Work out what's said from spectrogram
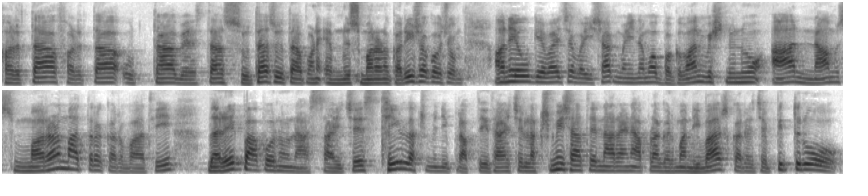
હરતા, ફરતા, ઉઠતા, બેસતા, સૂતા સૂતા પણ એમનું સ્મરણ કરી શકો છો. અને એવું કહેવાય છે, વૈશાખ મહિનામાં ભગવાન વિષ્ણુનું આ નામ સ્મરણ માત્ર કરવાથી દરેક પાપોનો નાશ થાય છે, સ્થિર લક્ષ્મીની પ્રાપ્તિ થાય છે. લક્ષ્મી સાથે નારાયણ આપણા ઘરમાં નિવાસ કરે છે. પિતૃઓ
